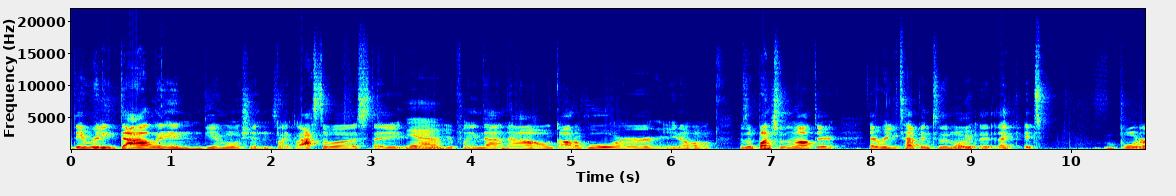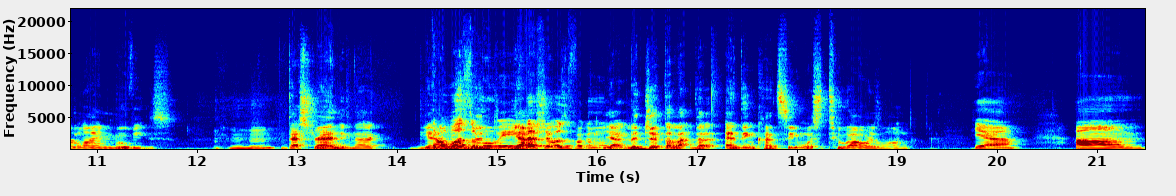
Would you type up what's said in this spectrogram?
they really dial in the emotions. Like Last of Us, they Yeah. you're, you're playing that now. God of War, you know, there's a bunch of them out there that really tap into the movie. Like it's borderline movies. mm-hmm. Death Stranding, that like, the that was the movie Yeah, that shit was a fucking movie yeah, legit. The la- the ending cutscene was two hours long. Yeah. Um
